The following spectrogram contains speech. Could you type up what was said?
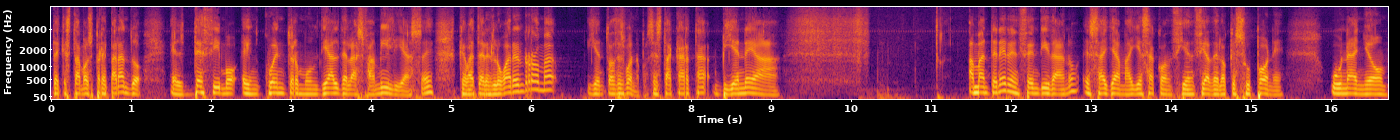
de que estamos preparando el décimo encuentro mundial de las familias, eh, que va a tener lugar en Roma, y entonces, bueno, pues esta carta viene a, a mantener encendida ¿no? esa llama y esa conciencia de lo que supone un año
